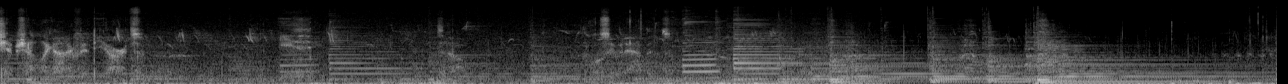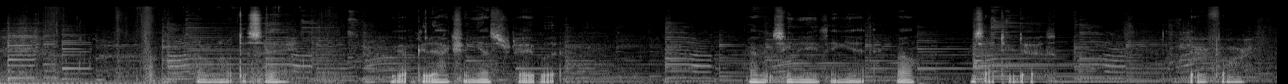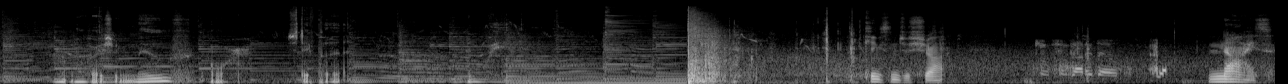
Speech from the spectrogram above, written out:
Chip shot like 150 yards. Easy. So, we'll see what happens. I don't know what to say. We got good action yesterday, but I haven't seen anything yet. Well, we saw two does. They're far. I don't know if I should move or stay put Kingston just shot. Kingston got a doe. Nice.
